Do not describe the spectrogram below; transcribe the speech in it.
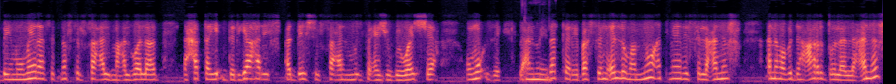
بممارسة نفس الفعل مع الولد لحتى يقدر يعرف قديش الفعل مزعج وبيوجع ومؤذي. لأنه. تذكري بس نقول له ممنوع تمارس العنف أنا ما بدي أعرضه للعنف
